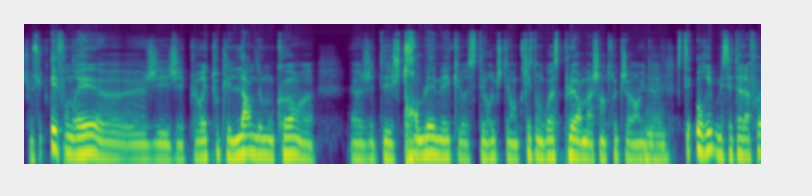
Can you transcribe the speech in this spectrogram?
Je me suis effondré. euh, j'ai pleuré toutes les larmes de mon corps. euh, euh, j'étais, je tremblais, mec. euh, C'était horrible. J'étais en crise d'angoisse, pleurs, machin, truc. J'avais envie de. Mhm. C'était horrible, mais c'était à la fois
